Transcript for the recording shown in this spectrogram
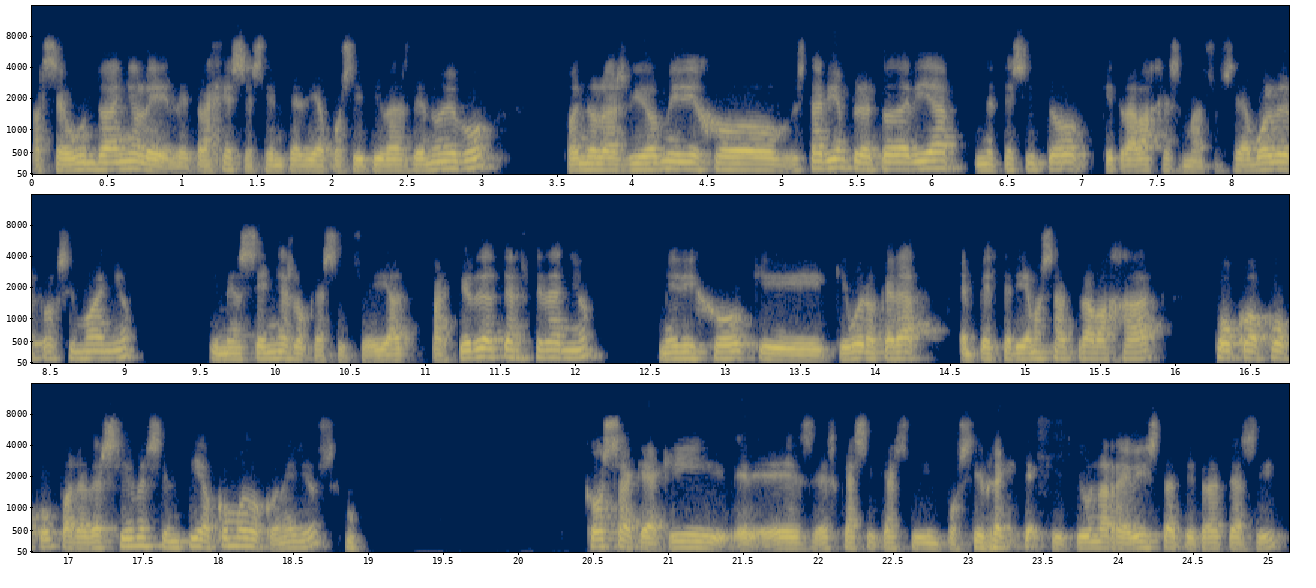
Al segundo año le, le traje 60 diapositivas de nuevo, cuando las vio me dijo, está bien, pero todavía necesito que trabajes más. O sea, vuelve el próximo año y me enseñas lo que has hecho. Y a partir del tercer año me dijo que, bueno, que ahora empezaríamos a trabajar poco a poco para ver si yo me sentía cómodo con ellos. Cosa que aquí es, casi casi imposible que, que, una revista te trate así.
